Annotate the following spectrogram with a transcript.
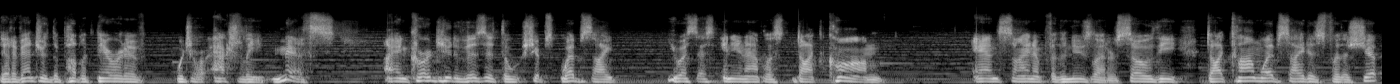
that have entered the public narrative, which are actually myths, I encourage you to visit the ship's website, ussindianapolis.com, and sign up for the newsletter. So the .com website is for the ship,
